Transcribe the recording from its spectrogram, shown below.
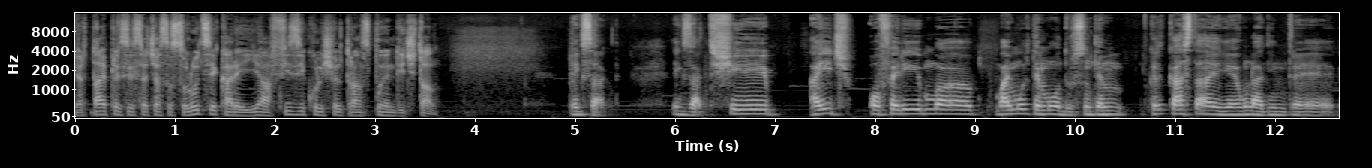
Iar Typlex este această soluție care ia fizicul și îl transpune în digital. Exact. Exact. Și aici oferim uh, mai multe moduri. Suntem, cred că asta e una dintre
